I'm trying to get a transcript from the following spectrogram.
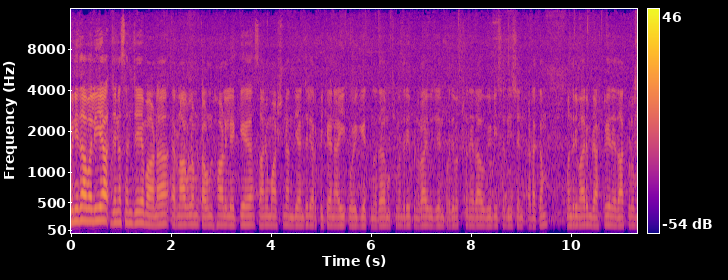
വിനിത വലിയ ജനസഞ്ചയമാണ് എറണാകുളം ടൗൺ ഹാളിലേക്ക് സാനുമാഷിന് അന്ത്യാഞ്ജലി അർപ്പിക്കാനായി ഒഴുകിയെത്തുന്നത് മുഖ്യമന്ത്രി പിണറായി വിജയൻ പ്രതിപക്ഷ നേതാവ് വി ഡി സതീശൻ അടക്കം മന്ത്രിമാരും രാഷ്ട്രീയ നേതാക്കളും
